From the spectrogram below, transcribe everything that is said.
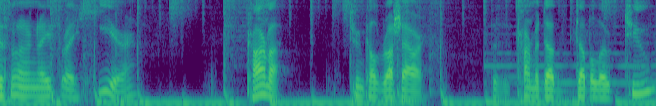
This one underneath right here, Karma, tune called Rush Hour. This is Karma Dubs 002.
